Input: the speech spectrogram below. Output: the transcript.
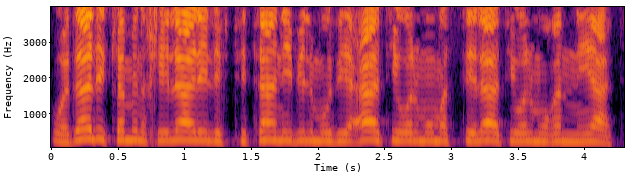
وذلك من خلال الافتتان بالمذيعات والممثلات والمغنيات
